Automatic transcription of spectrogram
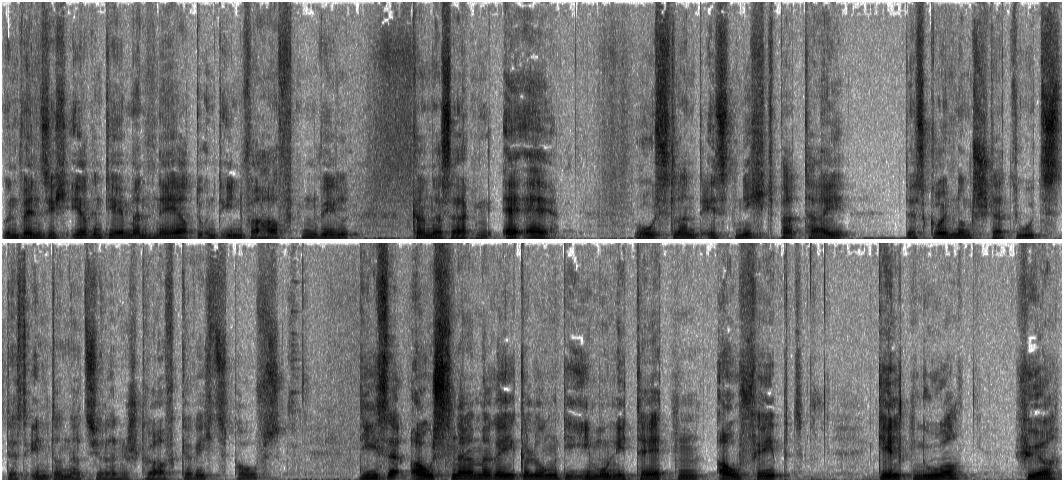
und wenn sich irgendjemand nähert und ihn verhaften will, kann er sagen, äh, äh, Russland ist nicht Partei des Gründungsstatuts des Internationalen Strafgerichtshofs, diese Ausnahmeregelung, die Immunitäten aufhebt, gilt nur für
